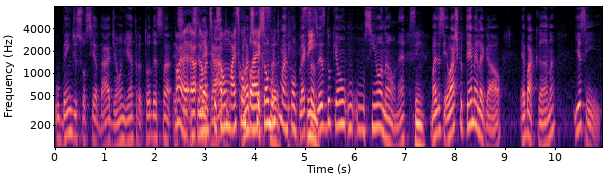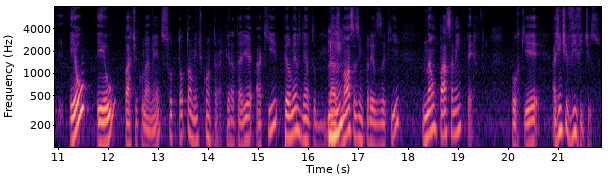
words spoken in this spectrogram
o bem de sociedade, onde entra toda essa. Não, esse, é, esse é uma discussão mais complexa. É uma discussão muito mais complexa, sim. às vezes, do que um, um, um, sim ou não, né? Sim. Mas assim, eu acho que o tema é legal, é bacana. E assim, eu, eu, particularmente, sou totalmente contrário. Pirataria aqui, pelo menos dentro das uhum. nossas empresas aqui, não passa nem perto. Porque a gente vive disso.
